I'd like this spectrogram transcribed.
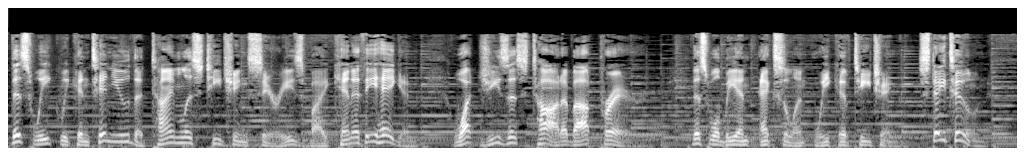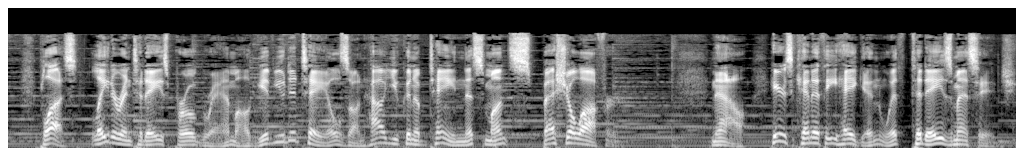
This week we continue the timeless teaching series by Kenneth E. Hagin, What Jesus Taught About Prayer. This will be an excellent week of teaching. Stay tuned. Plus, later in today's program, I'll give you details on how you can obtain this month's special offer. Now, here's Kenneth E. Hagin with today's message.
